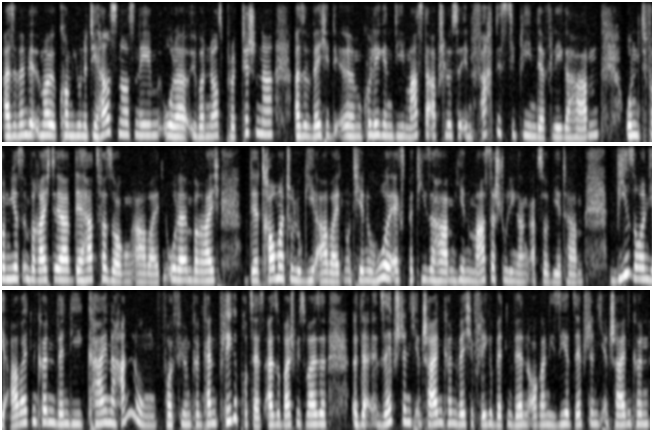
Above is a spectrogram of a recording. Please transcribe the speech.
Also wenn wir immer Community Health Nurse nehmen oder über Nurse Practitioner, also welche ähm, Kolleginnen, die Masterabschlüsse in Fachdisziplinen der Pflege haben und von mir ist im Bereich der, der Herzversorgung arbeiten oder im Bereich der Traumatologie arbeiten und hier eine hohe Expertise haben, hier einen Masterstudiengang absolviert haben. Wie sollen die arbeiten können, wenn die keine Handlungen vollführen können, keinen Pflegeprozess, also beispielsweise äh, selbstständig entscheiden können, welche Pflegebetten werden organisiert, selbstständig entscheiden können,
